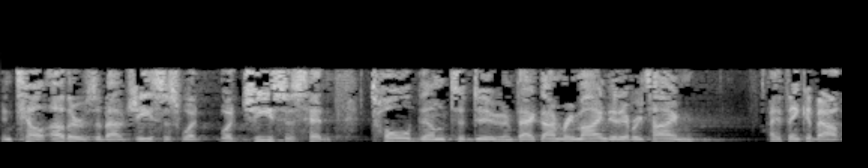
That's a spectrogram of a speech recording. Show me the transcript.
and tell others about Jesus, what, what Jesus had told them to do. In fact, I'm reminded every time I think about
